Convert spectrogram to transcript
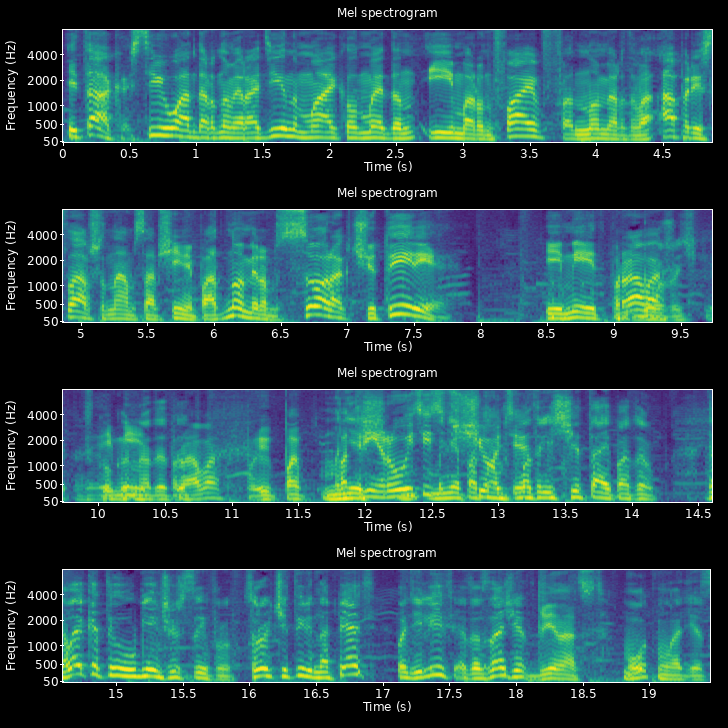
Итак, Стиви Уандер номер один, Майкл Мэдден и Maroon 5 номер два. А приславший нам сообщение под номером 44 имеет право... Божечки, сколько имеет надо право. По- по- Мне Потренируйтесь Мне в потом, счете. смотри, считай потом. Давай-ка ты уменьшишь цифру. 44 на 5 поделить, это значит... 12. Вот, молодец.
